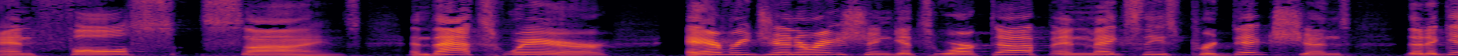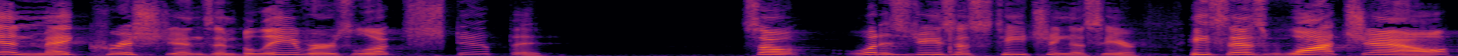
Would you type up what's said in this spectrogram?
and false signs. And that's where every generation gets worked up and makes these predictions that, again, make Christians and believers look stupid. So what is Jesus teaching us here? He says, Watch out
